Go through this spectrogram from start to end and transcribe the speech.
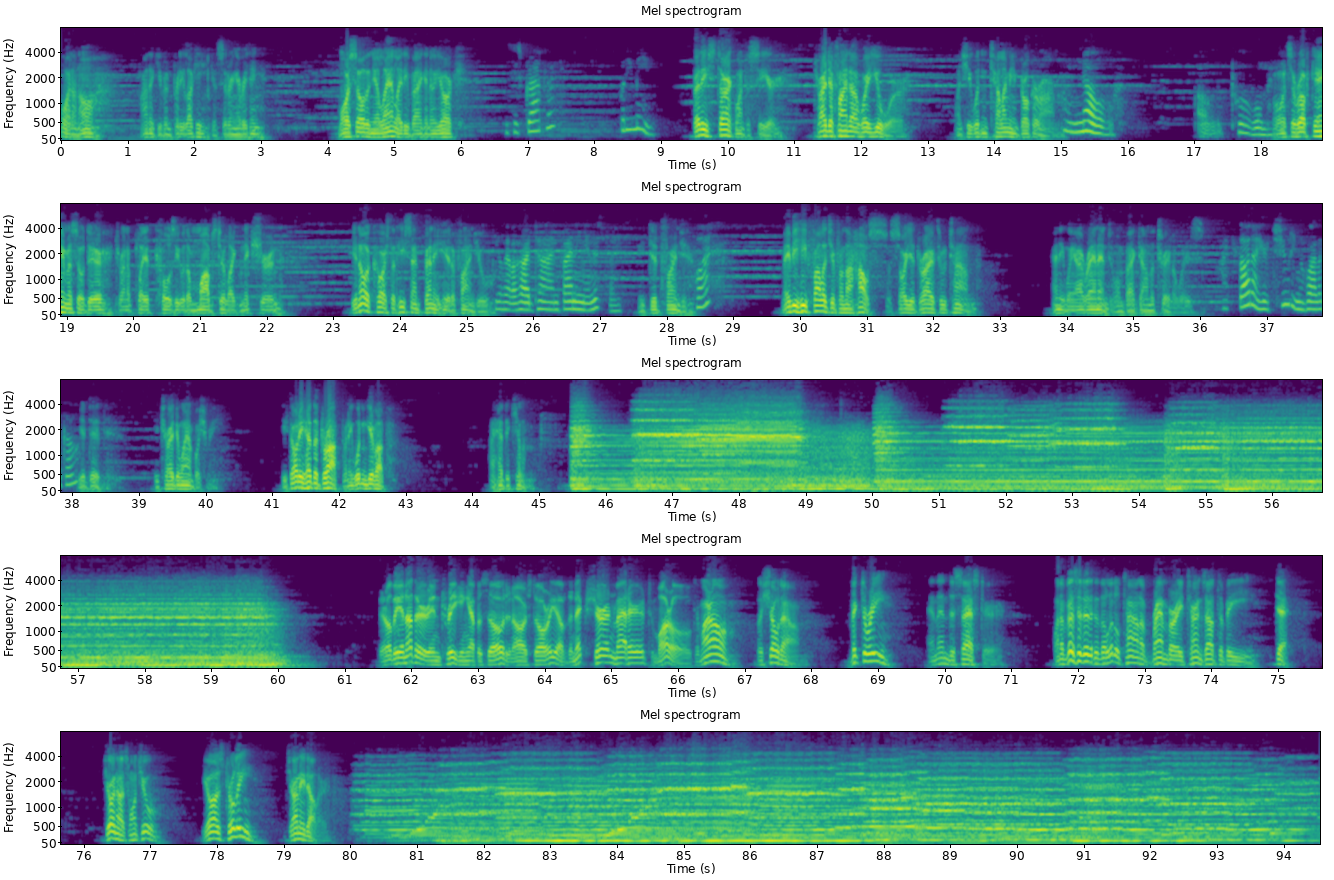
Oh, I don't know. I think you've been pretty lucky, considering everything. More so than your landlady back in New York. Mrs. Grottler? What do you mean? Benny Stark went to see her. Tried to find out where you were. When she wouldn't tell him, he broke her arm. Oh, no. Oh, the poor woman. Oh, it's a rough game, Miss O'Dare, trying to play it cozy with a mobster like Nick Shurn. You know, of course, that he sent Benny here to find you. You'll have a hard time finding me in this place. He did find you. What? Maybe he followed you from the house or saw you drive through town. Anyway, I ran into him back down the trailer ways. I thought I heard shooting a while ago. You did. He tried to ambush me. He thought he had the drop, and he wouldn't give up. I had to kill him. There'll be another intriguing episode in our story of the Nick Shurn matter tomorrow. Tomorrow, the showdown. Victory, and then disaster. When a visitor to the little town of Branbury turns out to be death. Join us, won't you? Yours truly, Johnny Dollar.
